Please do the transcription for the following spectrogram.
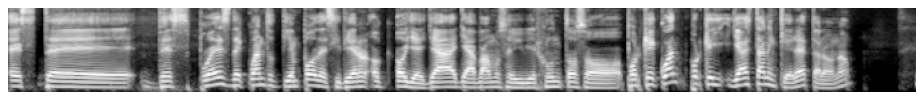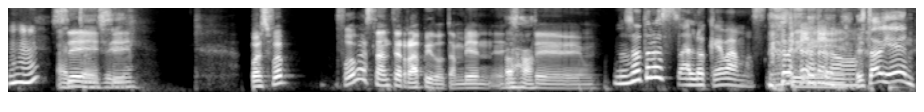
este, después de cuánto tiempo decidieron, oye, ya, ya vamos a vivir juntos o, porque cuán- porque ya están en Querétaro, ¿no? Sí, Entonces, sí. Pues fue, fue bastante rápido también. Ajá. Este, Nosotros a lo que vamos. ¿no? Sí. No. Está bien.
